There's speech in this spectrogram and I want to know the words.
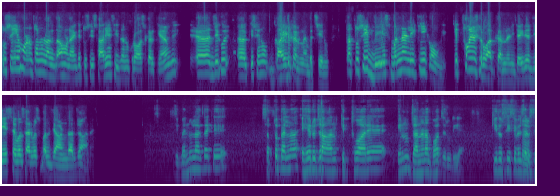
ਤੁਸੀਂ ਹੁਣ ਤੁਹਾਨੂੰ ਲੱਗਦਾ ਹੋਣਾ ਕਿ ਤੁਸੀਂ ਸਾਰੀਆਂ ਚੀਜ਼ਾਂ ਨੂੰ ਕ੍ਰਾਸ ਕਰਕੇ ਆਏ ਹੋ ਜੇ ਕੋਈ ਕਿਸੇ ਨੂੰ ਗਾਈਡ ਕਰਨਾ ਹੈ ਬੱਚੇ ਨੂੰ ਤਾਂ ਤੁਸੀਂ ਬੇਸ ਬੰਨਣ ਲਈ ਕੀ ਕਹੋਗੇ? ਕਿੱਥੋਂ ਇਹ ਸ਼ੁਰੂਆਤ ਕਰ ਲੈਣੀ ਚਾਹੀਦੀ ਹੈ ਜੇ ਸਿਵਲ ਸਰਵਿਸ ਵੱਲ ਜਾਣ ਦਾ ਰੁਝਾਨ ਹੈ? ਜੀ ਮੈਨੂੰ ਲੱਗਦਾ ਹੈ ਕਿ ਸਭ ਤੋਂ ਪਹਿਲਾਂ ਇਹ ਰੁਝਾਨ ਕਿੱਥੋਂ ਆ ਰਿਹਾ ਹੈ ਇਹਨੂੰ ਜਾਣਨਾ ਬਹੁਤ ਜ਼ਰੂਰੀ ਹੈ। ਕੀ ਤੁਸੀਂ ਸਿਵਲ 'ਚ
